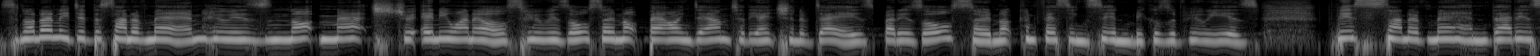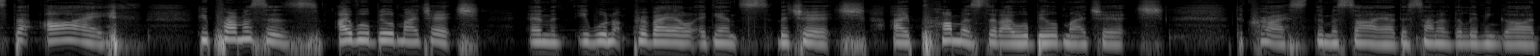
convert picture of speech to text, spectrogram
So, not only did the Son of Man, who is not matched to anyone else, who is also not bowing down to the Ancient of Days, but is also not confessing sin because of who he is, this Son of Man, that is the I who promises, I will build my church and it will not prevail against the church. I promise that I will build my church. The Christ, the Messiah, the Son of the living God,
